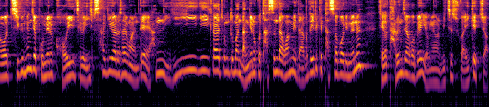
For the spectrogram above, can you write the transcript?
어 지금 현재 보면 거의 제가 24기가를 사용하는데 한 2기가 정도만 남겨놓고 다 쓴다고 합니다. 근데 이렇게 다 써버리면은 제가 다른 작업에 영향을 미칠 수가 있겠죠.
